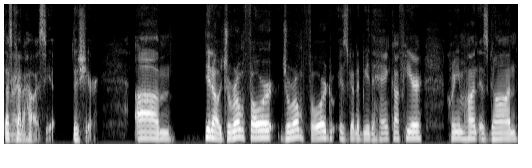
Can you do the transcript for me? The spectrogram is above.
That's right. kind of how I see it this year. Um, you know, Jerome Ford, Jerome Ford is going to be the handcuff here. Kareem Hunt is gone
